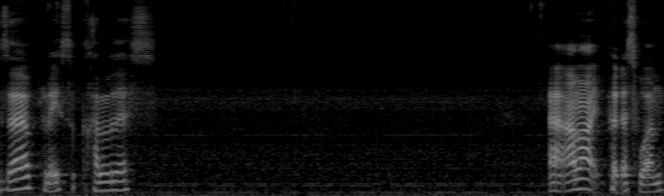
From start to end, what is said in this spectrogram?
Is there a place to color this? Uh, I might put this one.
